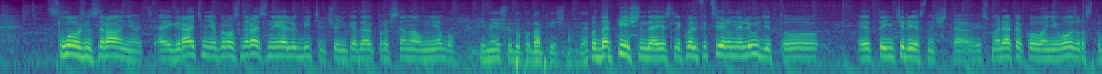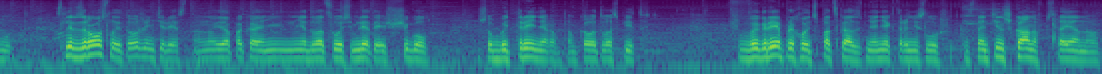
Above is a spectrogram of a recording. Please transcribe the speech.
Сложно сравнивать. А играть мне просто нравится, но я любитель, что никогда профессионалом не был. Имеешь в виду подопечных, да? Подопечных, да. Если квалифицированные люди, то это интересно, считаю. И смотря какого они возраста будут. Если взрослые, тоже интересно. Но я пока, мне 28 лет, я еще щегол, чтобы быть тренером, там кого-то воспитывать в игре приходится подсказывать, меня некоторые не слушают. Константин Шканов постоянно вот,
